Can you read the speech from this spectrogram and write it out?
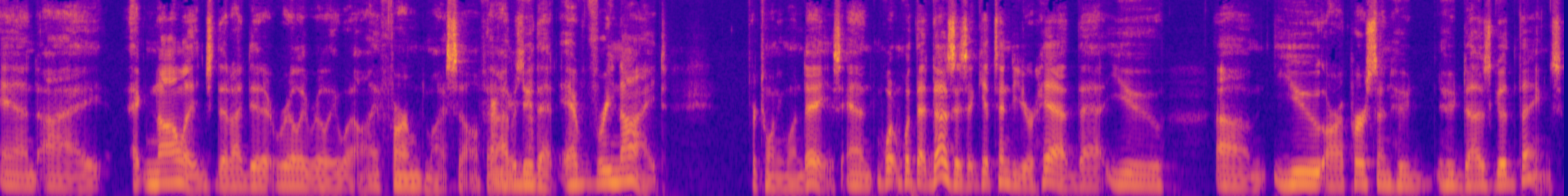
and I acknowledged that I did it really, really well. I affirmed myself, and I would yourself. do that every night for 21 days. And what what that does is it gets into your head that you um, you are a person who who does good things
